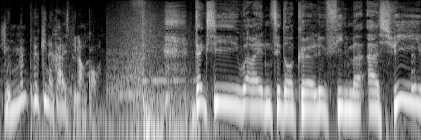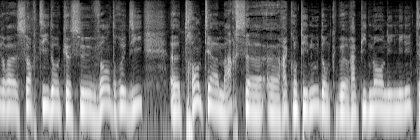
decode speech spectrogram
Je veux même plus qu'il n'a qu'à respirer encore. Taxi Warren, c'est donc euh, le film à suivre, sorti donc ce vendredi euh, 31 mars. Euh, euh, Racontez-nous donc euh, rapidement en une minute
